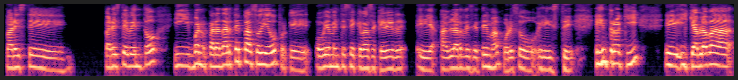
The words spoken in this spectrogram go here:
para este, para este evento. Y bueno, para darte paso, Diego, porque obviamente sé que vas a querer eh, hablar de ese tema, por eso este, entro aquí, eh, y que hablaba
